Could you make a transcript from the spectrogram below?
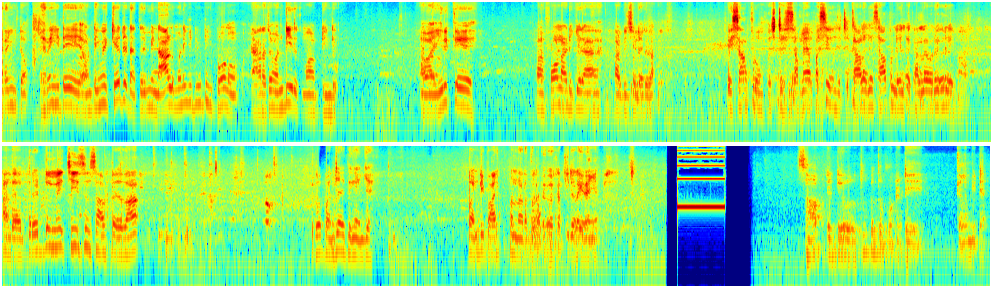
இறங்கிட்டோம். இறங்கிட்டு அவன்கிட்டயுமே கேட்டுட்டேன். திரும்பி நாலு மணிக்கு டியூட்டிக்கு போகணும். யாராச்சும் வண்டி இருக்குமா அப்படின்ட்டு. அவன் இருக்கு. நான் ஃபோன் அடிக்கிறேன் அப்படின்னு சொல்லியிருக்கான். போய் சாப்பிடுவோம் ஃபஸ்ட்டு செம்மையாக பசி வந்துட்டு. காலையில் சாப்பிடல இல்லை காலைல ஒரே ஒரு அந்த ப்ரெட்டுமே சீஸும் சாப்பிட்டது தான் ஏதோ பஞ்சாயத்துங்க இங்கே. வண்டி பார்க் பண்ண நடத்துறது கத்திட்டு கிடைக்கிறாங்க சாப்பிட்டுட்டு ஒரு தூக்கத்தை போட்டுட்டு கிளம்பிட்டேன்.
